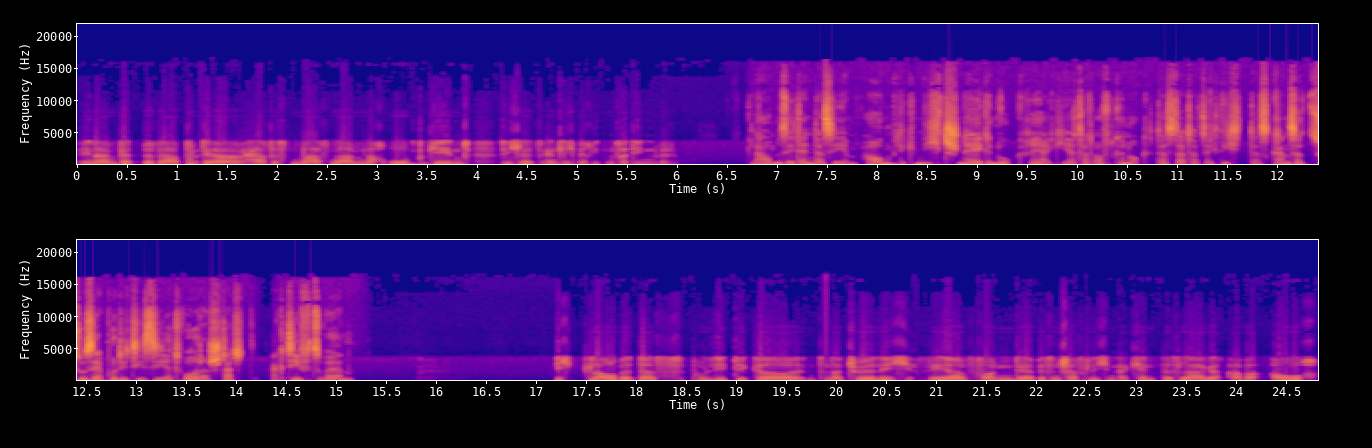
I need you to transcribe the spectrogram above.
in einem Wettbewerb der härtesten Maßnahmen nach oben gehend sich letztendlich Meriten verdienen will. Glauben Sie denn, dass sie im Augenblick nicht schnell genug reagiert hat, oft genug, dass da tatsächlich das Ganze zu sehr politisiert wurde, statt aktiv zu werden? Ich glaube, dass Politiker natürlich sehr von der wissenschaftlichen Erkenntnislage, aber auch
